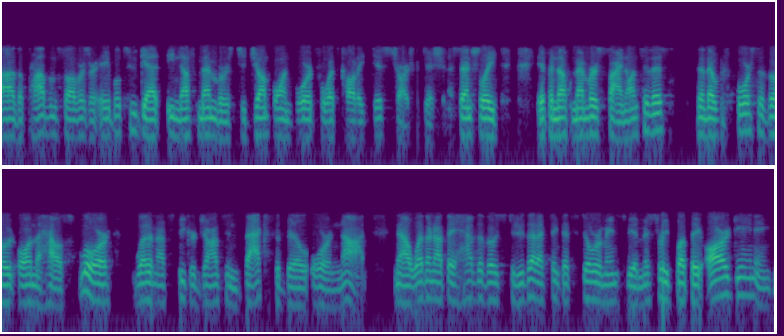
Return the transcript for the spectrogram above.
uh, the problem solvers are able to get enough members to jump on board for what's called a discharge petition. Essentially, if enough members sign on to this, then that would force a vote on the House floor whether or not Speaker Johnson backs the bill or not. Now, whether or not they have the votes to do that, I think that still remains to be a mystery, but they are gaining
